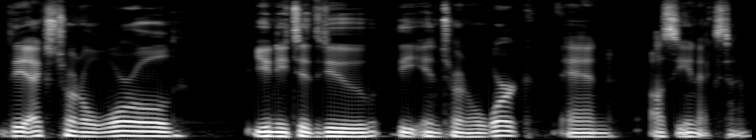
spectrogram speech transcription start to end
the external world, you need to do the internal work. And I'll see you next time.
